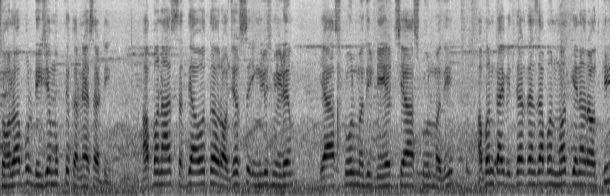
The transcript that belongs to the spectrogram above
सोलापूर डी जे मुक्त करण्यासाठी. आपण आज सध्या आहोत रॉजर्स इंग्लिश मिडियम. या स्कूलमध्ये डी एडच्या स्कूलमध्ये. आपण काही विद्यार्थ्यांचं आपण मत घेणार आहोत की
